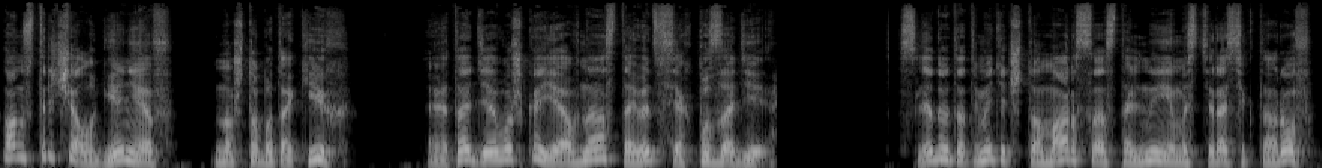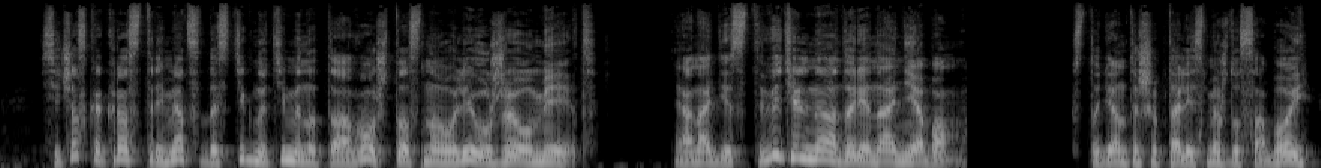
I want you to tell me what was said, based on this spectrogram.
Он встречал гениев, но чтобы таких, эта девушка явно оставит всех позади. Следует отметить, что Марс и остальные мастера секторов сейчас как раз стремятся достигнуть именно того, что Сноули уже умеет. Она действительно одарена небом. Студенты шептались между собой,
